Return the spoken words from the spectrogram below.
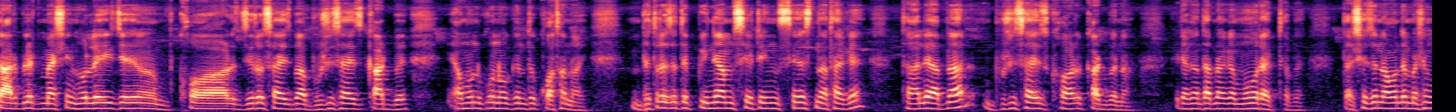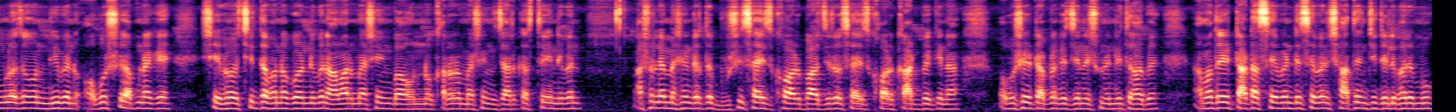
চার ব্লেড ম্যাশিং হলেই যে খড় জিরো সাইজ বা ভুসি সাইজ কাটবে, এমন কোনো কিন্তু কথা নয়। ভেতরে যাতে প্রিমিয়াম সেটিং সেন্স না থাকে, তাহলে আপনার ভুসি সাইজ খড় কাটবে না। এটা কিন্তু আপনাকে মনে রাখতে হবে। তাই সেজন্য আমাদের মেশিনগুলো যখন নেবেন, অবশ্যই আপনাকে সেভাবে চিন্তা ভাবনা করে নেবেন। আমার মেশিন বা অন্য কারোর মেশিন যার কাছ থেকে নেবেন আসলে মেশিনটাতে ভুসি সাইজ খড় বা জিরো সাইজ খড় কাটবে কিনা, অবশ্যই এটা আপনাকে জেনে শুনে নিতে হবে। আমাদের এই টাটা সেভেন্টি সেভেন সাত ইঞ্চি ডেলিভারি মুখ,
